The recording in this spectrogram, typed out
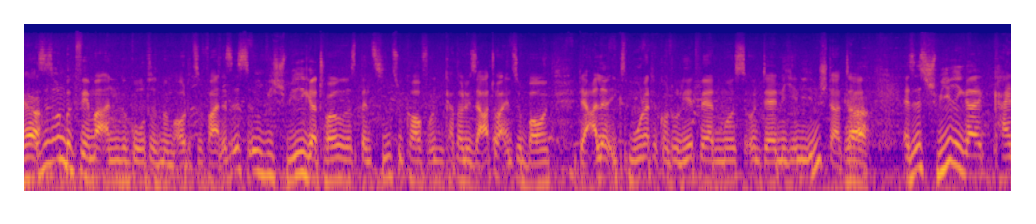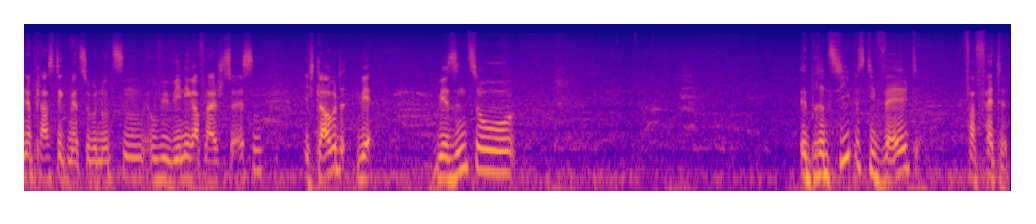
Ja. Es ist unbequemer, angegurtet mit dem Auto zu fahren. Es ist irgendwie schwieriger, teureres Benzin zu kaufen und einen Katalysator einzubauen, der alle x Monate kontrolliert werden muss und der nicht in die Innenstadt Ja. darf. Es ist schwieriger, keine Plastik mehr zu benutzen, irgendwie weniger Fleisch zu essen. Ich glaube, wir, wir sind so... Im Prinzip ist die Welt verfettet,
